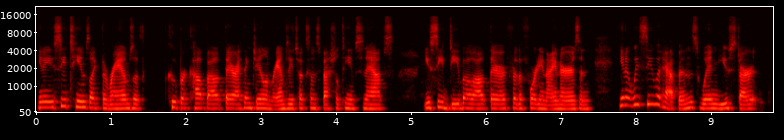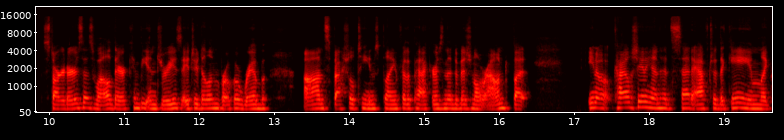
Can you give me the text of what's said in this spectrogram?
you know, you see teams like the Rams with Cooper Kupp out there. I think Jalen Ramsey took some special team snaps. You see Deebo out there for the 49ers. And, you know, we see what happens when you start starters as well. There can be injuries. AJ Dillon broke a rib on special teams playing for the Packers in the divisional round. But, you know, Kyle Shanahan had said after the game, like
